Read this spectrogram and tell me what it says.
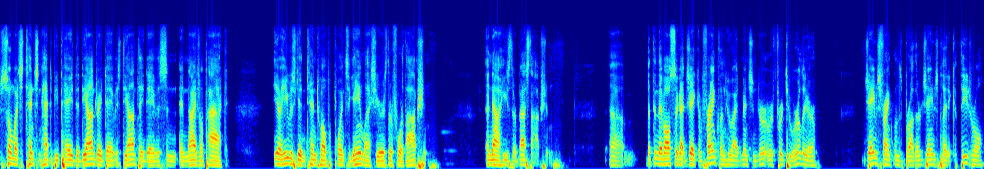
so much attention had to be paid to DeAndre Davis, Deontay Davis, and, and Nigel Pack. You know, he was getting 10, 12 points a game last year as their fourth option. And now he's their best option. Um, but then they've also got Jacob Franklin, who I'd mentioned referred to earlier. James Franklin's brother. James played at Cathedral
